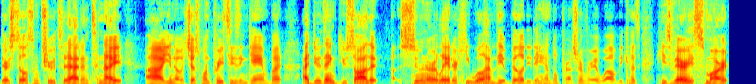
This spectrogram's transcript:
there's still some truth to that. And tonight, uh, you know, it's just one preseason game, but I do think you saw that uh, sooner or later he will have the ability to handle pressure very well because he's very smart.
